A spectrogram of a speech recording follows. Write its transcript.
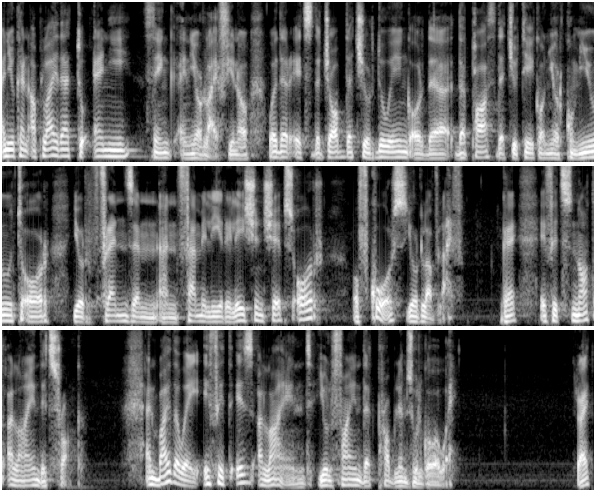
And you can apply that to anything in your life you know whether it's the job that you're doing or the the path that you take on your commute or your friends and and family relationships or of course your love life. Okay? If it's not aligned it's wrong. And by the way if it is aligned you'll find that problems will go away. Right?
